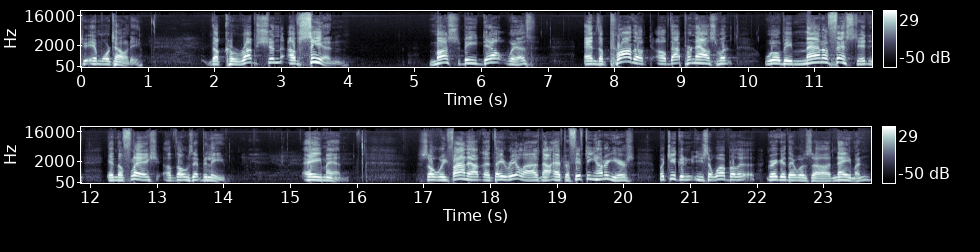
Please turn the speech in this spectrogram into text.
to immortality. The corruption of sin must be dealt with and the product of that pronouncement will be manifested in the flesh of those that believe. Amen. So we find out that they realized now after 1500 years, but you can you say, well, brother Grigory, there was uh, Naaman,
